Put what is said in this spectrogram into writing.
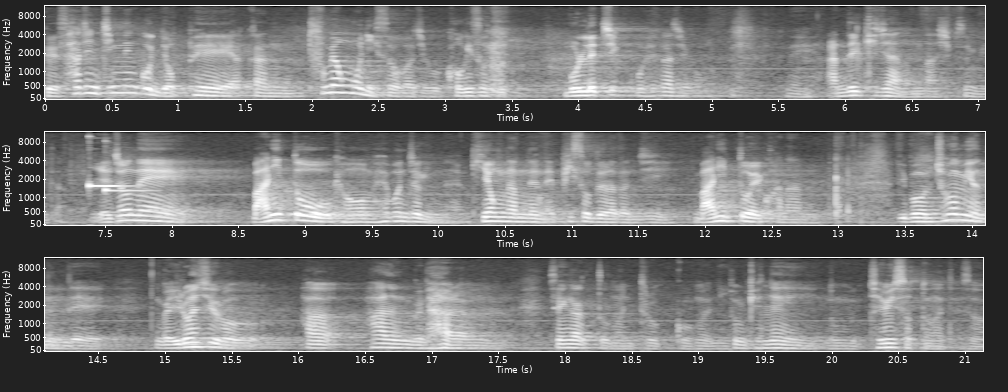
그 사진 찍는 곳 옆에 약간 투명문이 있어가지고 거기서 도 몰래 찍고 해가지고 네, 안 들키지 않았나 싶습니다. 예전에 마니또 경험해 본 적 있나요? 기억 남는 에피소드라든지 마니또에 관한 이번 처음이었는데 뭔가 이런 식으로 하, 하는구나라는 생각도 많이 들었고 많이 좀 굉장히 너무 재밌었던 것 같아서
